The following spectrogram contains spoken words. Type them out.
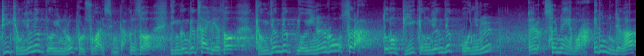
비경쟁적 요인으로 볼 수가 있습니다. 그래서 임금 격차에 대해서 경쟁적 요인으로 써라 또는 비경쟁적 원인을 설명해 보라 이런 문제가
